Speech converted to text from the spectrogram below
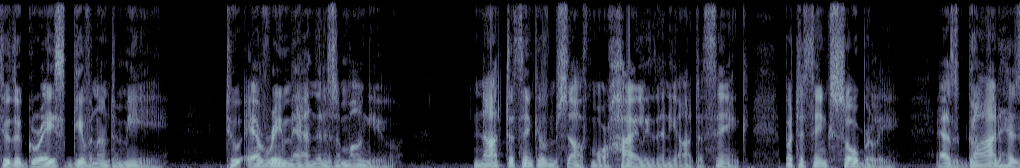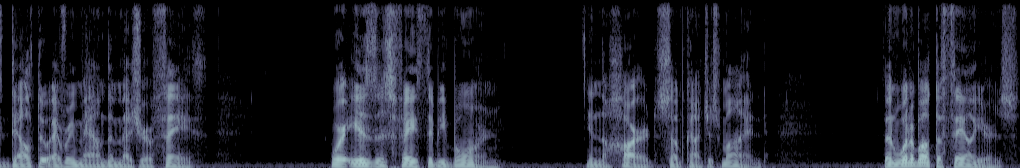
through the grace given unto me, to every man that is among you, not to think of himself more highly than he ought to think, but to think soberly, as God has dealt to every man the measure of faith. Where is this faith to be born? in the heart, subconscious mind. Then what about the failures?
